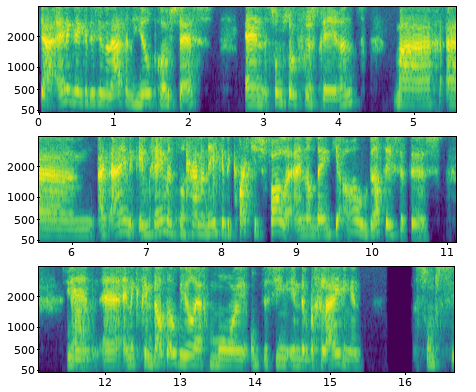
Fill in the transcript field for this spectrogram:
Ja, en ik denk het is inderdaad een heel proces. En soms ook frustrerend. Maar ehm, uiteindelijk, in een gegeven moment, dan gaan in één keer de kwartjes vallen. En dan denk je, oh, dat is het dus. Ja. En, eh, en ik vind dat ook heel erg mooi om te zien in de begeleiding. En soms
